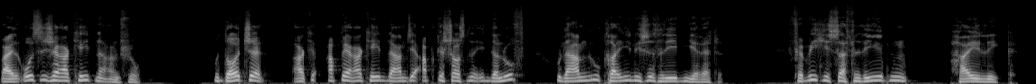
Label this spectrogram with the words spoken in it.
weil russische Raketen anflogen. Und deutsche Abwehrraketen haben sie abgeschossen in der Luft und haben ukrainisches Leben gerettet. Für mich ist das Leben heilig.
